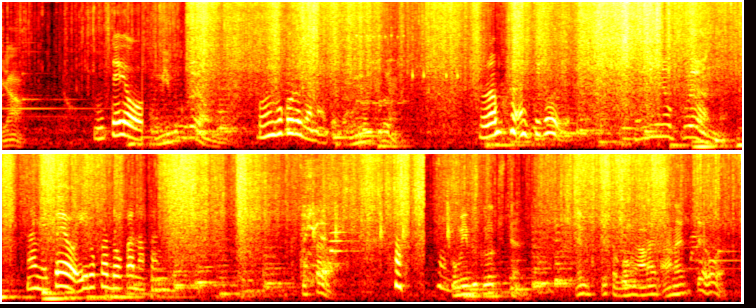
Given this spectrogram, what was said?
Yeah. 見てよ。ゴミ袋やんゴミ袋じゃないけど。ゴミ袋やんドラマ違うよ。ゴミの袋やんのあ、見てよ。色かどうかな感じ。そしたよゴミ袋っつってんの全部靴下ゴミ穴穴ってよおい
